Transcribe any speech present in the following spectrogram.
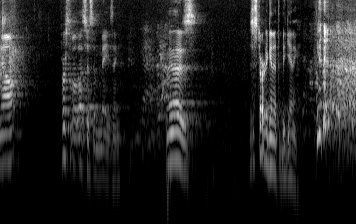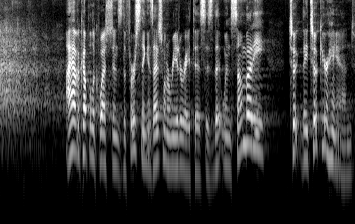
Now, first of all, that's just amazing. I mean, that is. Just start again at the beginning. I have a couple of questions. The first thing is, I just want to reiterate this: is that when somebody took, they took your hand,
